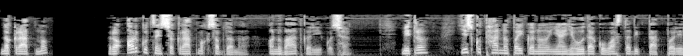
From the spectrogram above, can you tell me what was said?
नकारात्मक र अर्को चाहिँ सकारात्मक शब्दमा अनुवाद गरिएको छ। मित्र यसको थाहा नपाइकन यहाँ यहुदाको वास्तविक तात्पर्य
